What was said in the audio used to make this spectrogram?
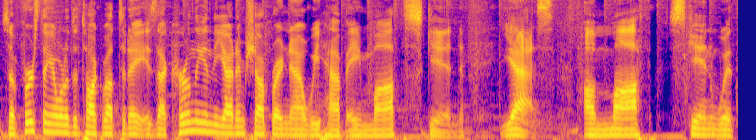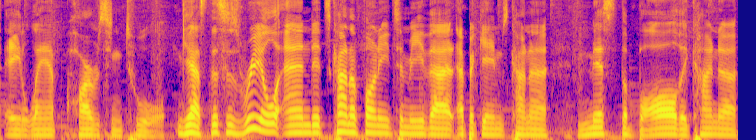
So first thing I wanted to talk about today is that currently in the item shop right now, we have a moth skin. Yes, a moth skin with a lamp harvesting tool. Yes, this is real, and it's kind of funny to me that Epic Games kind of missed the ball. They kind of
